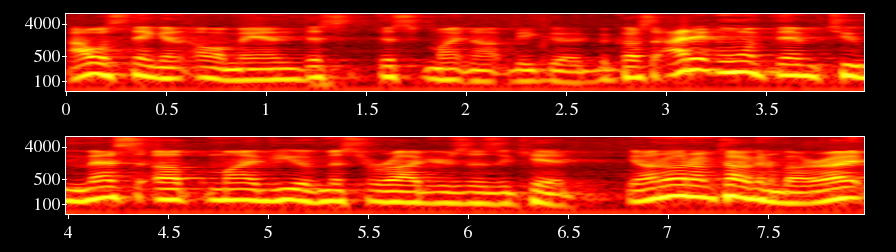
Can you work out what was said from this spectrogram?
I was thinking, oh man, this this might not be good because I didn't want them to mess up my view of Mr. Rogers as a kid. Y'all know what I'm talking about, right?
